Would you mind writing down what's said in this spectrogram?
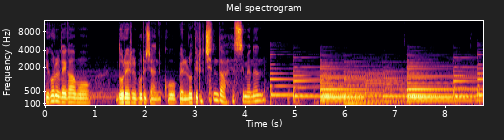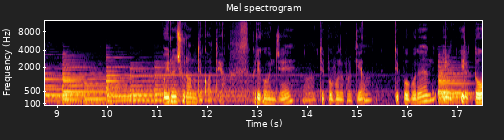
이거를 내가 뭐 노래를 부르지 않고 멜로디를 친다 했으면은 뭐 이런 식으로 하면 될 것 같아요. 그리고 이제 어, 뒷부분을 볼게요. 뒷부분은 1, 1도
